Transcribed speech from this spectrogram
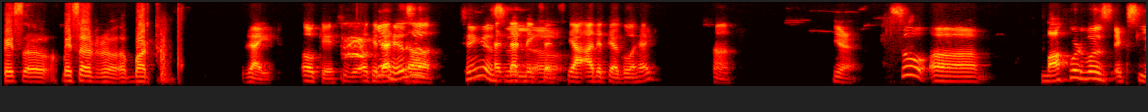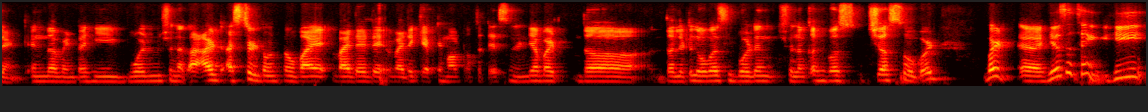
pacer pacer uh, berth. right. Okay, so okay, Yeah, here's that's the uh, Thing is, that, that makes uh, sense. Yeah, Aditya, go ahead. Yeah. So uh, Mark Wood was excellent in the winter. He won. I, I still don't know why why they why they kept him out of the test in India, but the the little overs he bowled in Sri Lanka, he was just so good. But uh, here's the thing: he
